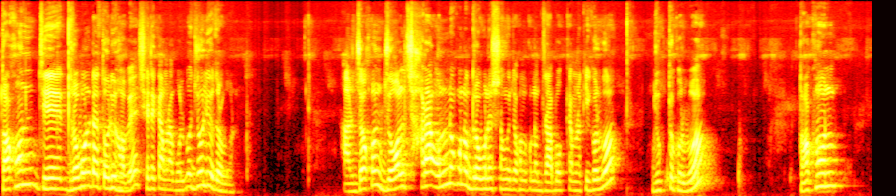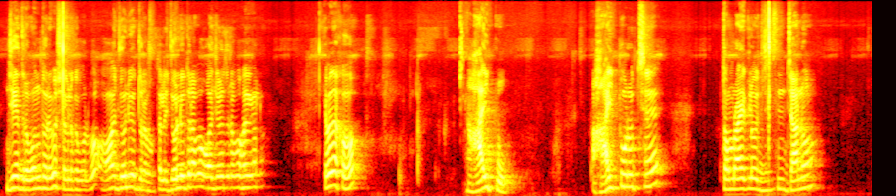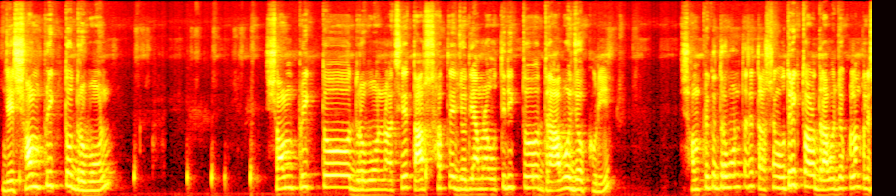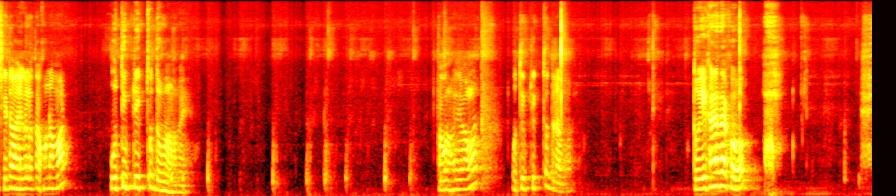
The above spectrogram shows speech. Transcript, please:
তখন যে দ্রবণটা তৈরি হবে, সেটাকে আমরা বলব জলীয় দ্রবণ। আর যখন জল ছাড়া অন্য কোনো দ্রবণের সঙ্গে যখন কোনো দ্রাবককে আমরা কি করব? যুক্ত করব। তখন যে দ্রবণ ধরবে সেগুলোকে বলব অজলীয় দ্রাবক। তাহলে জলীয় দ্রাবক, অজলীয় দ্রাবক হয়ে গেল। এবার দেখো হাইপো হাইপোর হচ্ছে, তোমরা এগুলো জানো যে সম্পৃক্ত দ্রবণ সম্পৃক্ত দ্রবণ আছে, তার সাথে যদি আমরা অতিরিক্ত দ্রাব যোগ করি, সম্পৃক্ত দ্রবণটা আছে, তার সঙ্গে অতিরিক্ত আরও দ্রাব যোগ করলাম, তাহলে সেটা হয়ে গেল তখন আমার অতিপৃক্ত দ্রবণ হবে। তখন হয়ে যাবে আমার অতিপৃক্ত দ্রাবণ। তো এখানে দেখো,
